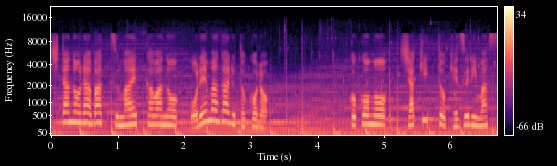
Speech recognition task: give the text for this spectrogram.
下のラバッツ前側の折れ曲がるところ。ここもシャキッと削ります。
